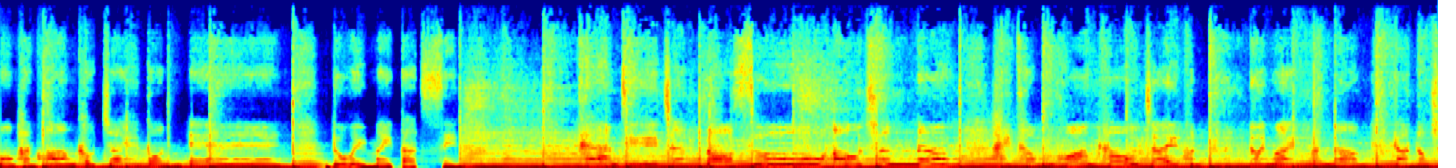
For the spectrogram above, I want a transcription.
มองผ่านความเข้าใจตนเอง โดยไม่ตัดสินแทนที่จะต่อสู้เอาชนะให้ทำความเข้าใจคนอื่นโดยไม่ประนามการเอาช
